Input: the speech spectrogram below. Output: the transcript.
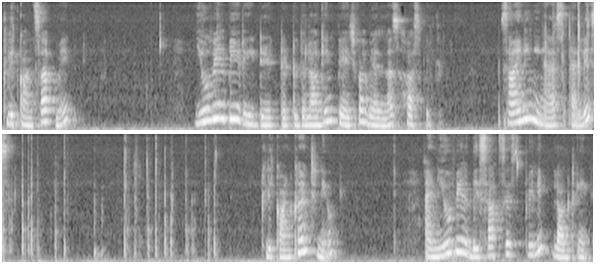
Click on Submit you will be redirected to the login page for Wellness Hospital. Signing in as Alice, click on Continue and you will be successfully logged in.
